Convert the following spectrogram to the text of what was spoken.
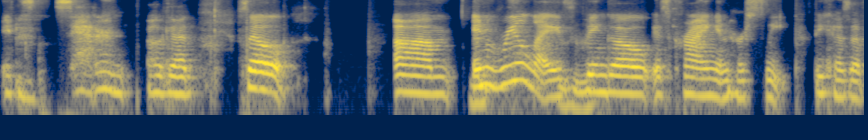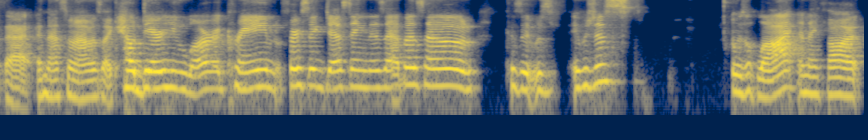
It's Saturn. Oh god. So um in real life, Mhm. Bingo is crying in her sleep because of that. And that's when I was like, how dare you, Laura Crane, for suggesting this episode? Because it was it was just it was a lot. And I thought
